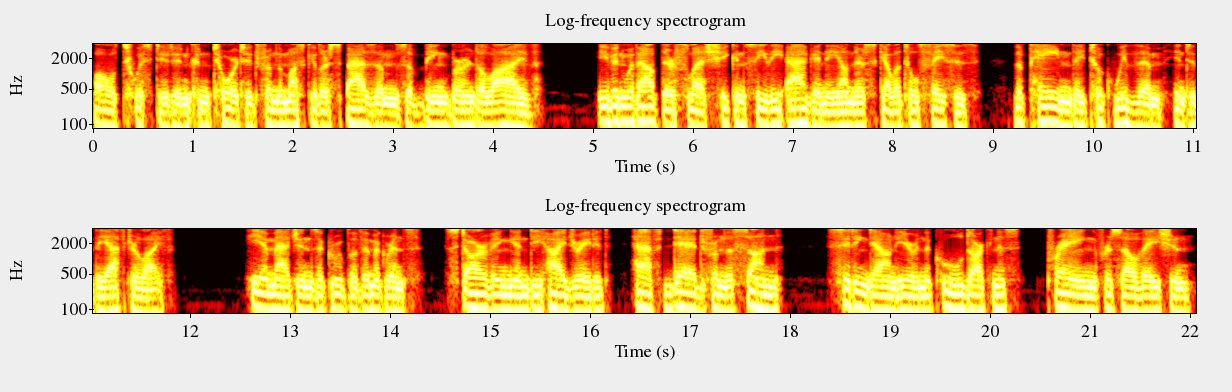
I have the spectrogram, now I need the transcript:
all twisted and contorted from the muscular spasms of being burned alive. Even without their flesh, he can see the agony on their skeletal faces, the pain they took with them into the afterlife. He imagines a group of immigrants, starving and dehydrated, half dead from the sun, sitting down here in the cool darkness, praying for salvation.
